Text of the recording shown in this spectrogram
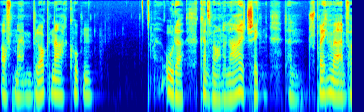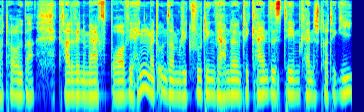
auf meinem Blog nachgucken. Oder kannst mir auch eine Nachricht schicken, dann sprechen wir einfach darüber. Gerade wenn du merkst, boah, wir hängen mit unserem Recruiting, wir haben da irgendwie kein System, keine Strategie,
